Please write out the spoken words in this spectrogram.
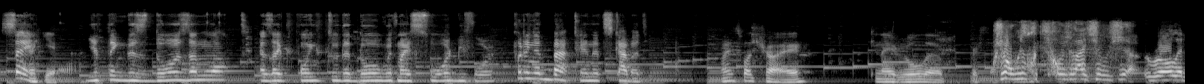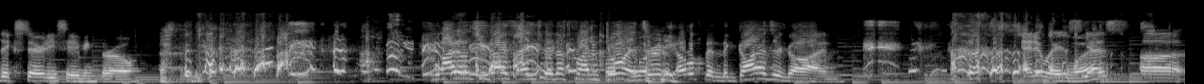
Say, Heck yeah. you think this door's unlocked? As I point to the door with my sword before putting it back in its scabbard. Might as well try. Can I roll a perception? Roll a dexterity saving throw. Why don't you guys enter the front door? It's already open. The guards are gone. Anyways, What? yes. Uh,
